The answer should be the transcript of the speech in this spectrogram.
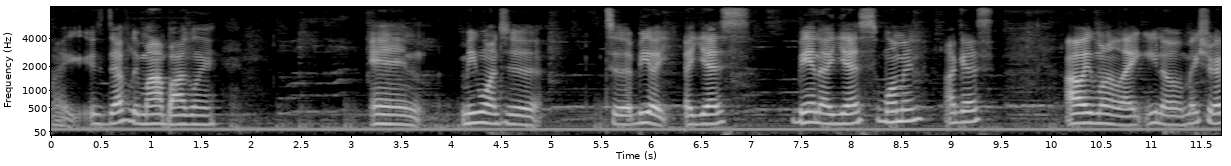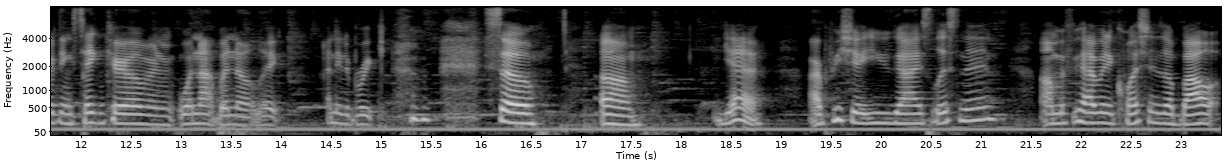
Like it's definitely mind boggling. And me want to to be a, a yes being a yes woman, I guess. I always wanna like, you know, make sure everything's taken care of and whatnot, but no, like I need a break. so um yeah. I appreciate you guys listening. Um, if you have any questions about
